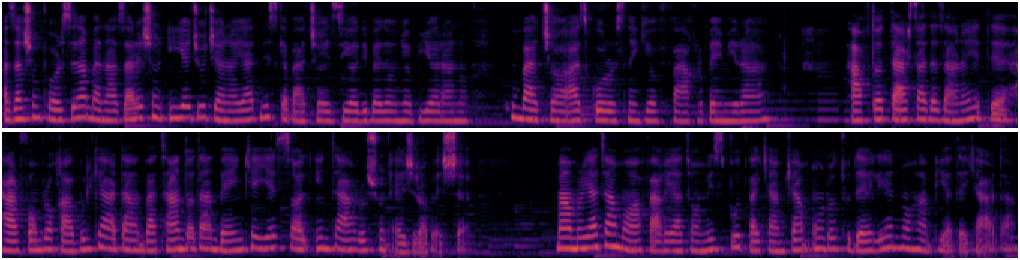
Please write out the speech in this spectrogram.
ازشون پرسیدم به نظرشون این یه جور جنایت نیست که بچه های زیادی به دنیا بیارن و اون بچه ها از گرسنگی و فقر بمیرن؟ هفتاد درصد زنای ده حرفام رو قبول کردن و تن دادن به اینکه یه سال این طرح اجرا بشه. مأموریتم موفقیت آمیز بود و کم کم اون رو تو دهلی نو هم پیاده کردم.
